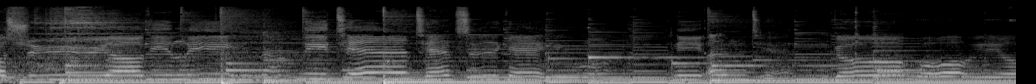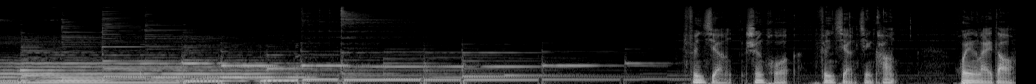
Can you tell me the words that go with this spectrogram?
所需要你力量，你天天赐给我，你恩典够我用。分享生活，分享健康，欢迎来到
